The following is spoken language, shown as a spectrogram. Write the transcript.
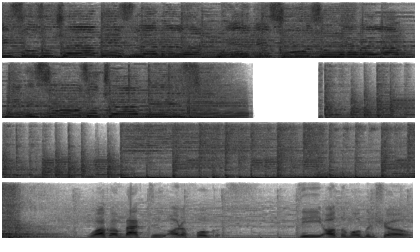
Isuzu Travis Level up with Isuzu. Level up with Isuzu Welcome back to Autofocus, the automobile show.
